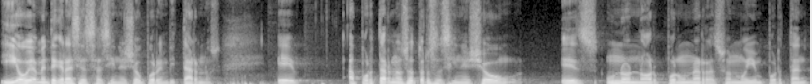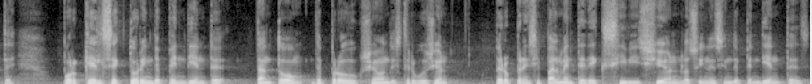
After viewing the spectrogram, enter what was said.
y obviamente gracias a Cine Show por invitarnos. Eh, aportar nosotros a Cine Show es un honor por una razón muy importante, porque el sector independiente, tanto de producción, distribución, pero principalmente de exhibición, los cines independientes,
